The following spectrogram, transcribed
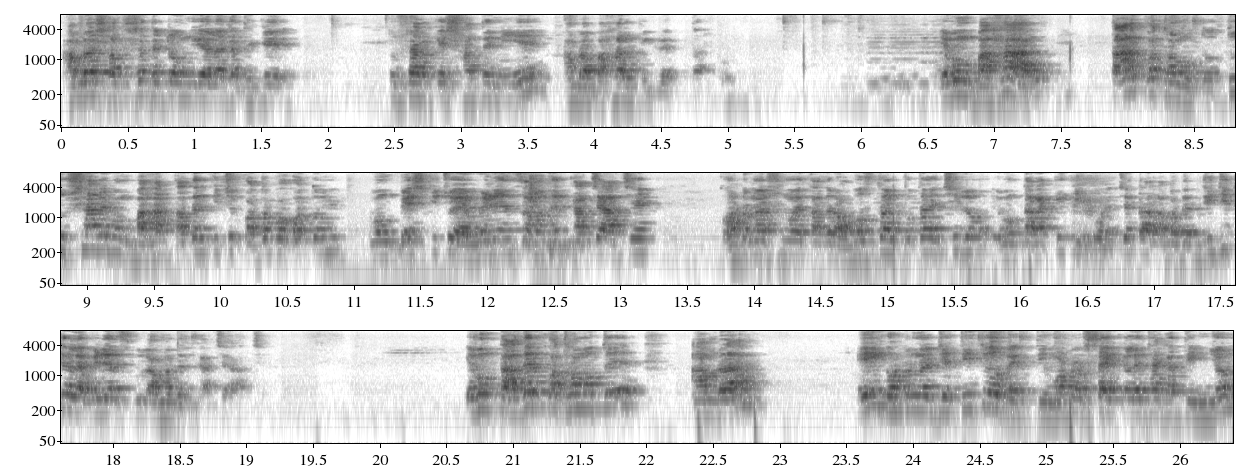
আমরা সাথে সাথে টঙ্গী এলাকা থেকে তুষারকে সাথে নিয়ে আমরা বাহারকে গ্রেফতার করি। এবং বাহার তার কথা মতো, তুষার এবং বাহার তাদের কিছু কথোপকথন এবং বেশ কিছু এভিডেন্স আমাদের কাছে আছে। ঘটনার সময় তাদের অবস্থান কোথায় ছিল এবং তারা কি কি করেছে, তার আমাদের ডিজিটাল এভিডেন্সগুলো আমাদের কাছে আছে। এবং তাদের কথা মতে আমরা এই ঘটনার যে তৃতীয় ব্যক্তি মোটর সাইকেলে থাকা তিনজন,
